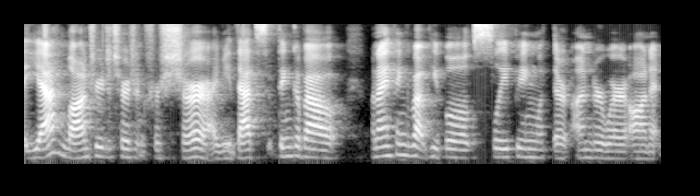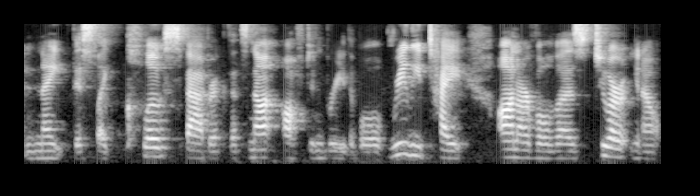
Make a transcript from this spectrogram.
Yeah, laundry detergent for sure. I mean, that's think about when I think about people sleeping with their underwear on at night, this like close fabric that's not often breathable, really tight on our vulvas to our, you know,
